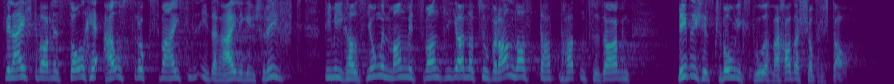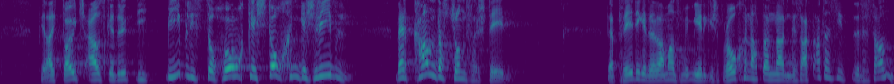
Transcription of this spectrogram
Vielleicht waren es solche Ausdrucksweisen in der Heiligen Schrift, die mich als jungen Mann mit 20 Jahren dazu veranlasst hatten, hatten zu sagen, biblisches geschwungenes Buch, wer kann das schon verstehen? Vielleicht deutsch ausgedrückt, die Bibel ist so hochgestochen geschrieben. Wer kann das schon verstehen? Der Prediger, der damals mit mir gesprochen hat, hat dann gesagt, ah, das ist interessant.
